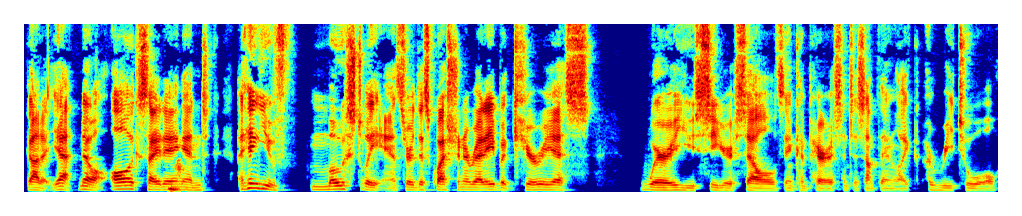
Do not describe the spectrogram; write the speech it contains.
Got it. Yeah. No, all exciting, and I think you've mostly answered this question already. But curious where you see yourselves in comparison to something like a retool.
